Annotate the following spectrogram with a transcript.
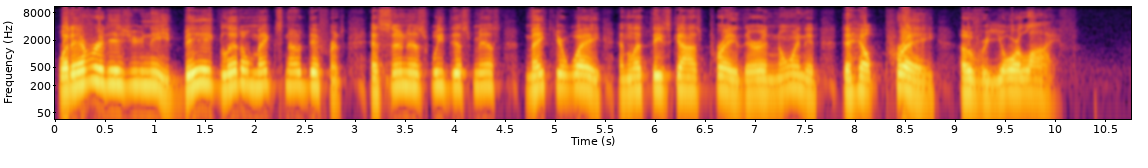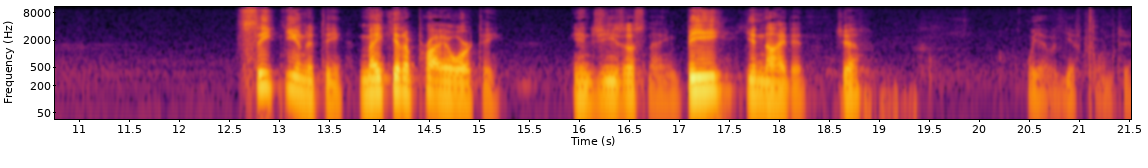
Whatever it is you need, big, little, makes no difference. As soon as we dismiss, make your way and let these guys pray. They're anointed to help pray over your life. Seek unity. Make it a priority. In Jesus' name. Be united. Jeff? We have a gift for him, too.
